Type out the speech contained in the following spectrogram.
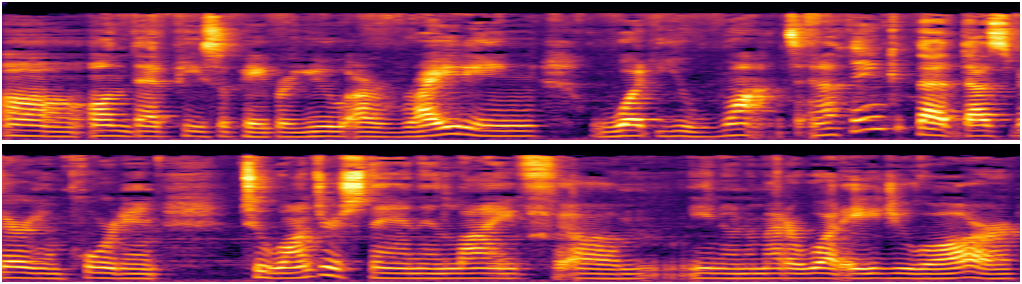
uh, on that piece of paper. You are writing what you want. And i think that that's very important to understand in life, um, you know, no matter what age you are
